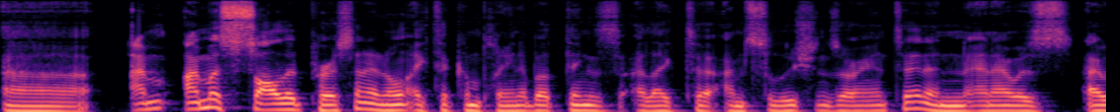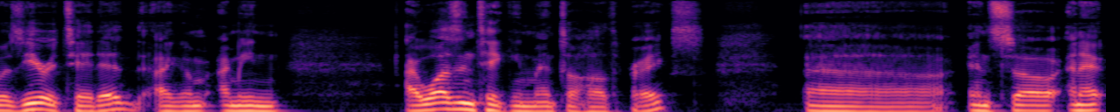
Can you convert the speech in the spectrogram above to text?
uh, I'm I'm a solid person. I don't like to complain about things. I like to. I'm solutions oriented, and and I was I was irritated. I, I mean, I wasn't taking mental health breaks, uh, and so and I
